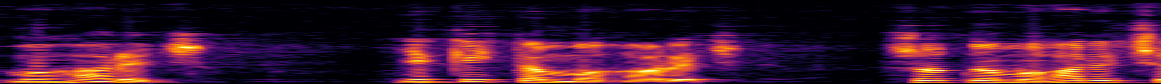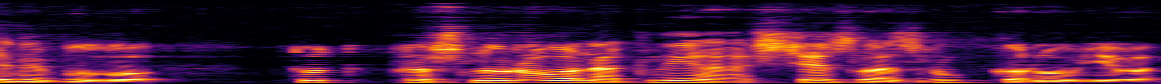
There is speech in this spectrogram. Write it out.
Могарич? Який там Могарич? Жодного Магарича не було. Тут прошнурована книга щезла з рук Коров'єва.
